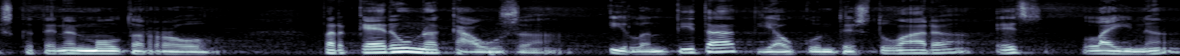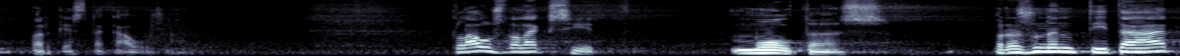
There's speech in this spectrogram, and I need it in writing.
és que tenen molta raó, perquè era una causa i l'entitat, ja ho contesto ara, és l'eina per aquesta causa. Claus de l'èxit, moltes, però és una entitat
